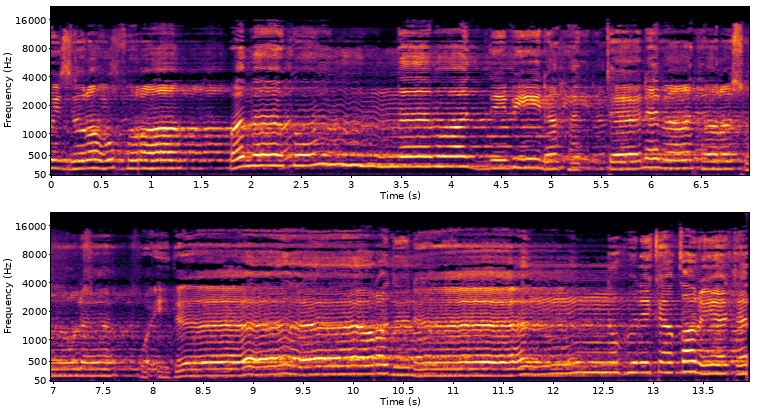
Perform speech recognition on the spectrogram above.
وزر أخرى وما كنا معذبين حتى نبعث رسولا وإذا أردنا أن نهلك قرية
